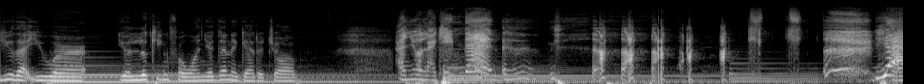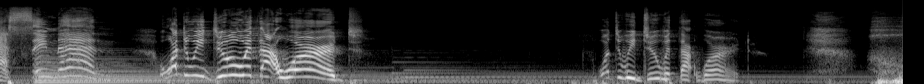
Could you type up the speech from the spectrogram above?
you that you were you're looking for one, you're gonna get a job. And you're like, Amen. yes, amen. What do we do with that word? What do we do with that word?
